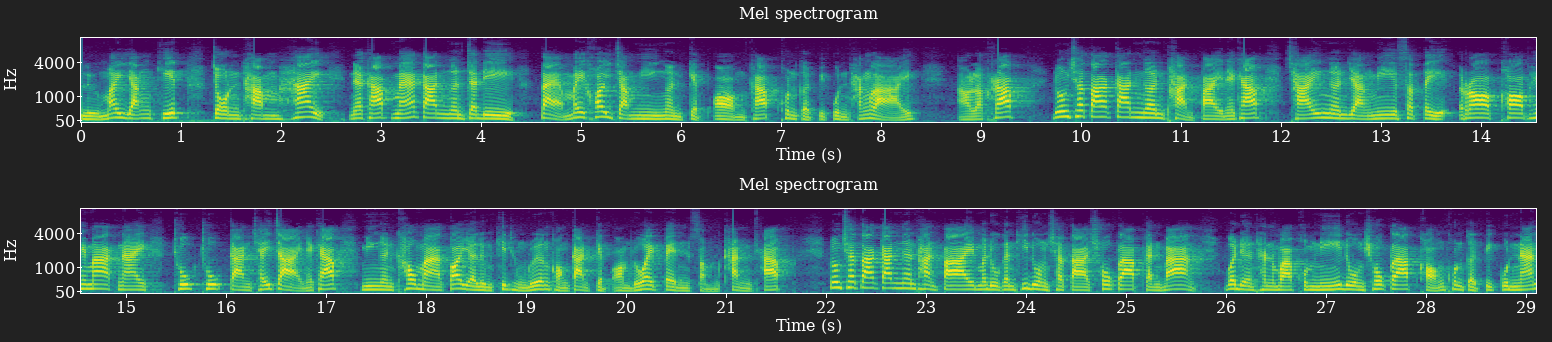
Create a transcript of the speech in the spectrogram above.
หรือไม่ยั้งคิด จนทำให้นะครับ แม้การเงินจะดี แต่ไม่ค่อยจะมีเงินเก็บออมครับ คนเกิดปีกุลทั้งหลาย เอาละครับ ดวงชะตาการเงินผ่านไปนะครับ ใช้เงินอย่างมีสติรอบคอบให้มากในทุกๆการใช้จ่ายนะครับ มีเงินเข้ามาก็อย่าลืมคิดถึงเรื่องของการเก็บออมด้วยเป็นสำคัญครับดวงชะตาการเงินผ่านไปมาดูกันที่ดวงชะตาโชคลาภกันบ้าง ว่าเดือนธันวาคมนี้ดวงโชคลาภของคนเกิดปีกุลนั้น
